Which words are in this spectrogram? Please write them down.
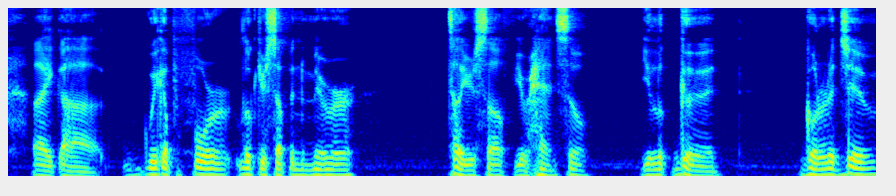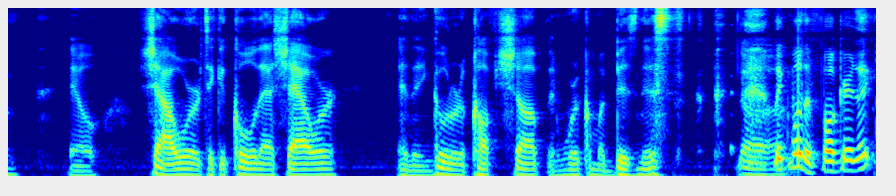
like, uh, wake up at four. Look yourself in the mirror. Tell yourself you're handsome. You look good. Go to the gym. You know, shower. Take a cold ass shower. And then go to the coffee shop and work on my business. Uh, like motherfucker, like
